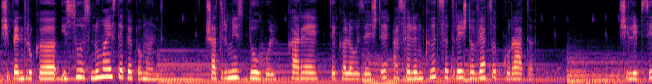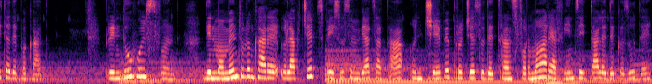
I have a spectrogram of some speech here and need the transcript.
și pentru că Isus nu mai este pe pământ și a trimis Duhul care te călăuzește astfel încât să trăiești o viață curată și lipsită de păcat. Prin Duhul Sfânt, din momentul în care îl accepti pe Isus în viața ta, începe procesul de transformare a ființei tale decăzute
